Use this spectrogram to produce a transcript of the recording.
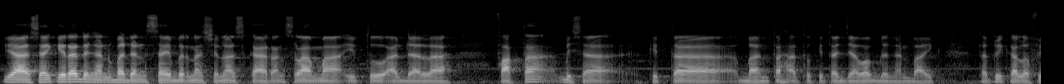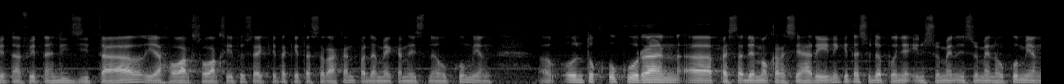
Ya, saya kira dengan Badan Cyber Nasional sekarang, selama itu adalah fakta, bisa kita bantah atau kita jawab dengan baik. Tapi kalau fitnah-fitnah digital, ya hoax-hoax itu saya kita kita serahkan pada mekanisme hukum yang uh, untuk ukuran uh, pesta demokrasi hari ini kita sudah punya instrumen-instrumen hukum yang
